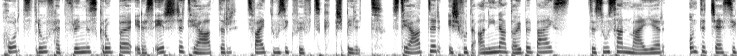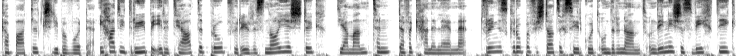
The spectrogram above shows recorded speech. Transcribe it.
Kurz darauf hat die Freundesgruppe ihr erstes Theater 2050 gespielt. Das Theater ist von der Anina Deubelbeiss, der Susanne Meyer und Jessica Bartel geschrieben worden. Ich habe die drei bei ihrer Theaterprobe für ihr neues Stück Diamanten kennenlernen. Die Freundesgruppe versteht sich sehr gut untereinander und ihnen ist es wichtig,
